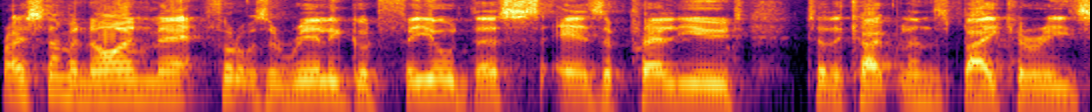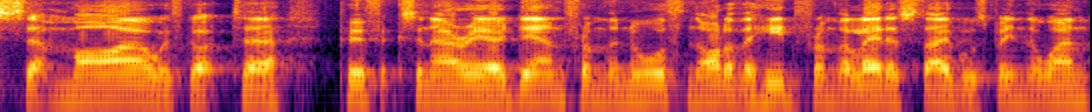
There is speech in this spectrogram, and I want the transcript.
Race number nine, Matt, thought it was a really good field. This as a prelude to the Coupland's Bakeries uh, mile. We've got uh, perfect scenario down from the north. Not of the head from the ladder stable's been the one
